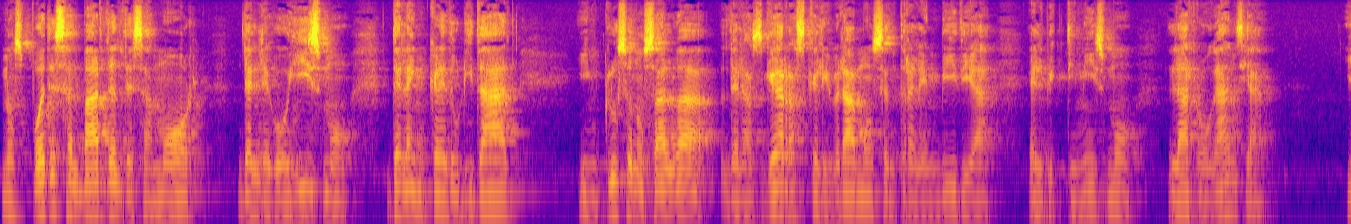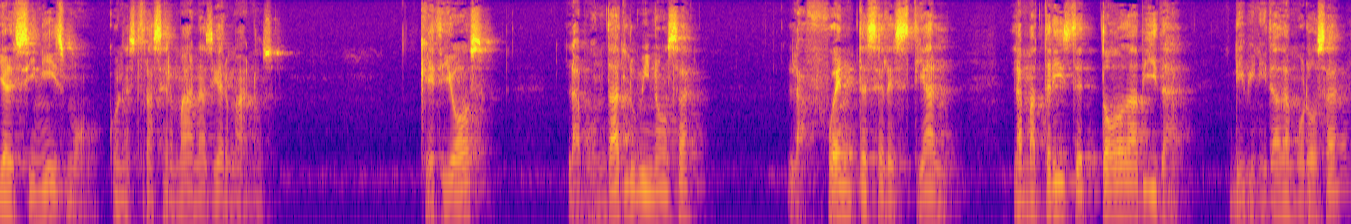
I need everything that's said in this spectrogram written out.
nos puede salvar del desamor, del egoísmo, de la incredulidad, incluso nos salva de las guerras que libramos entre la envidia, el victimismo, la arrogancia y el cinismo con nuestras hermanas y hermanos. Que Dios, la bondad luminosa, la fuente celestial, la matriz de toda vida, divinidad amorosa,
